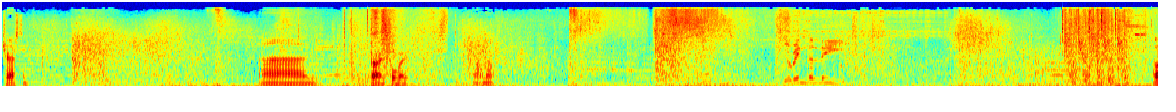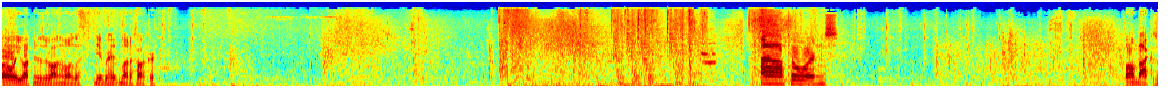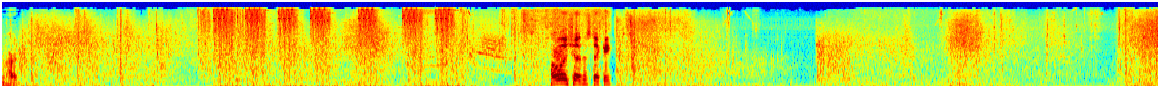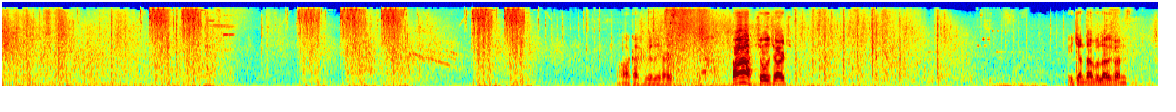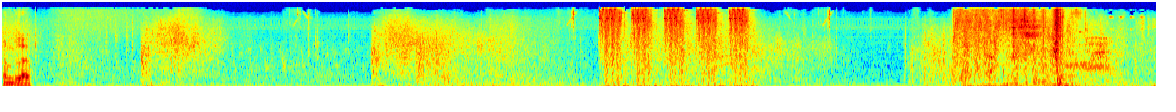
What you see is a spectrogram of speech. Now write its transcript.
Interesting. And burn for it. Oh no. You're in the lead. Oh, you walked into the wrong mother. Neighborhood motherfucker. Ah, thorns. Falling back because I'm hurt. Holy shit, that's sticky. Oh, that guy's really hurt. Ah, shoulder charge. He jumped down below, from, from below.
